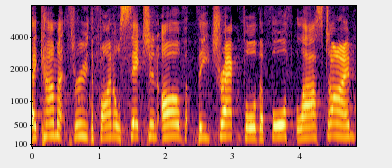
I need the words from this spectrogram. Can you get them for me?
They come through the final section of the track for the fourth last time.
